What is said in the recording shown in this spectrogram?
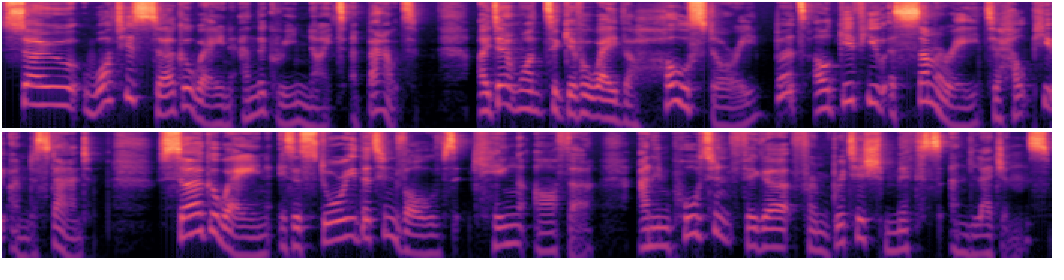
So, what is Sir Gawain and the Green Knight about? I don't want to give away the whole story, but I'll give you a summary to help you understand. Sir Gawain is a story that involves King Arthur, an important figure from British myths and legends.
